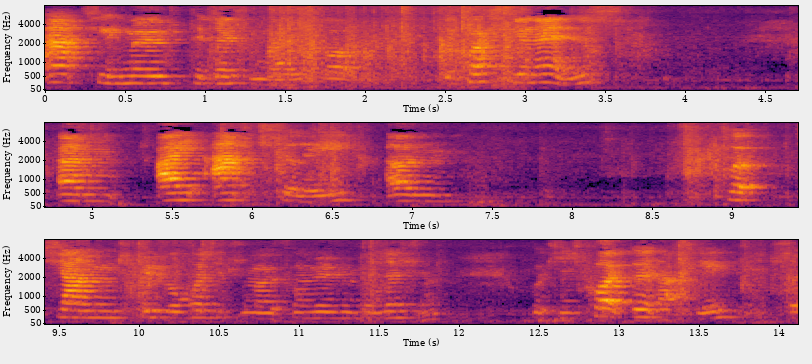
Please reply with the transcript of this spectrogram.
actually moved position but the question is, um, I actually um put jammed Hoover Wizard Remote for moving position, which is quite good actually. So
